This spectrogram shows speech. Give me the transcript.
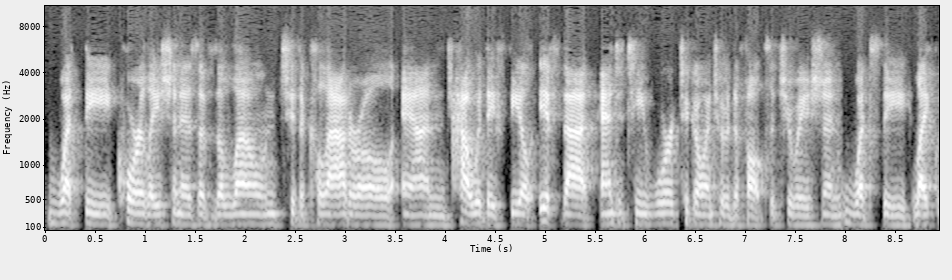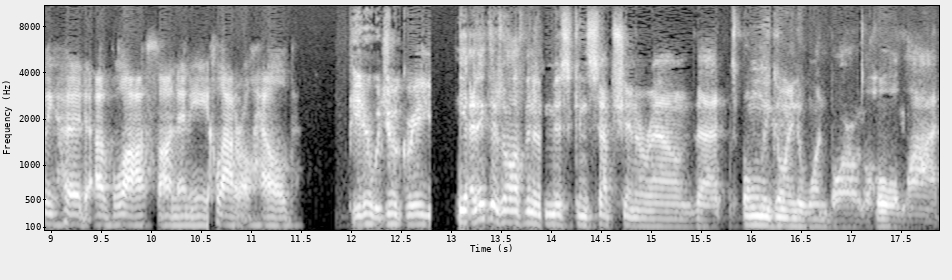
what the correlation is of the loan to the collateral and how would they feel if that entity were to go into a default situation what's the likelihood of loss on any collateral held. Peter would you agree yeah, I think there's often a misconception around that it's only going to one borrower, the whole lot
